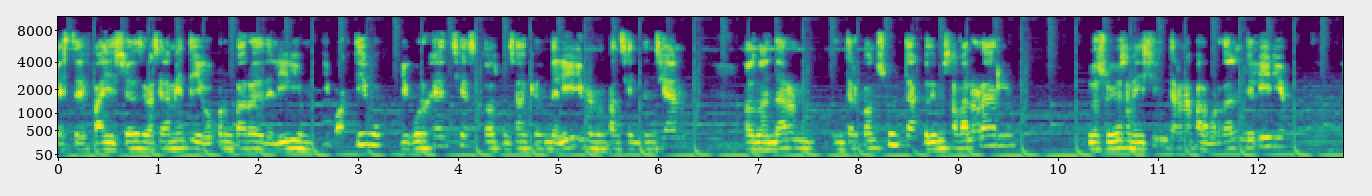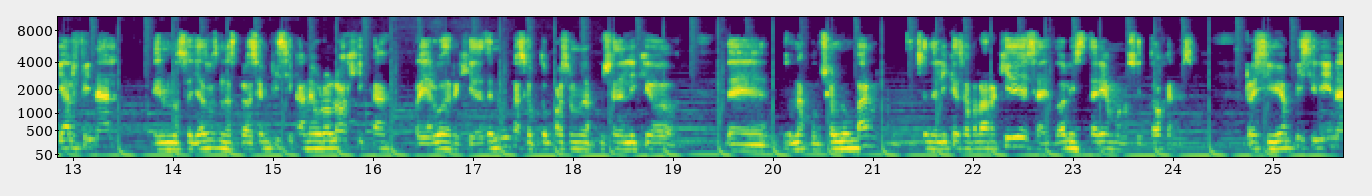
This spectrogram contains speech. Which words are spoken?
este, falleció desgraciadamente, llegó con un cuadro de delirium hipoactivo, llegó a urgencias, todos pensaban que era un delirium en un paciente anciano, nos mandaron interconsulta, pudimos a valorarlo, lo subimos a medicina interna para abordar el delirium y al final, en los hallazgos en la exploración física neurológica, hay algo de rigidez de nuca, se optó por hacer una función de líquido de una función lumbar, una función de líquido cefalorraquídeo y se aisló listeria monocitógenes recibió ampicilina,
